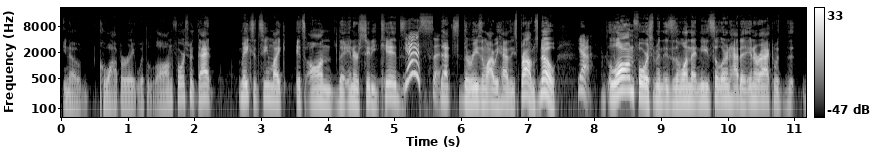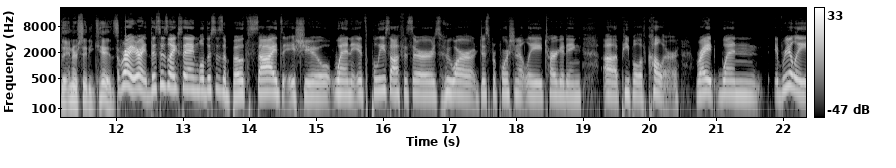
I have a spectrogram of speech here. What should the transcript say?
you know, cooperate with law enforcement. That makes it seem like it's on the inner city kids. yes. That's the reason why we have these problems. No, yeah. law enforcement is the one that needs to learn how to interact with the, the inner city kids. Right, right. This is like saying, well, this is a both sides issue when it's police officers who are disproportionately targeting uh, people of color, right? When it really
